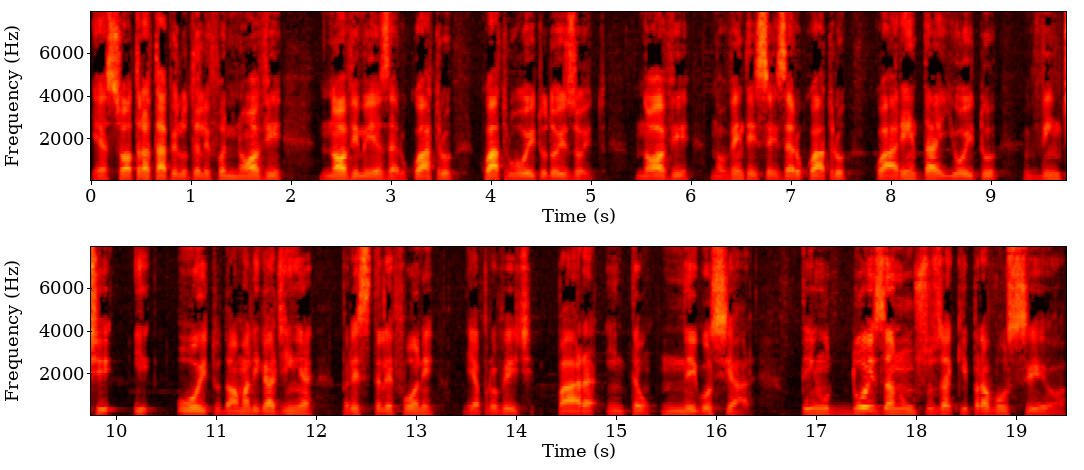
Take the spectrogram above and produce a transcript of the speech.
é só tratar pelo telefone 99604 4828 99604 4828. Dá uma ligadinha para esse telefone e aproveite para então negociar. Tenho dois anúncios aqui para você, ó.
